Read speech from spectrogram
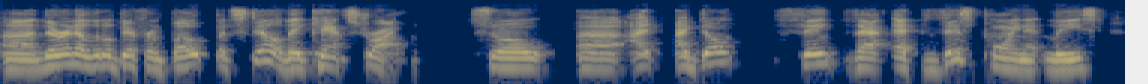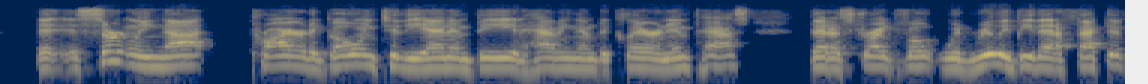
uh, they're in a little different boat, but still they can't strike. So uh, I, I don't think that at this point, at least, it's certainly not prior to going to the NMB and having them declare an impasse, that a strike vote would really be that effective.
